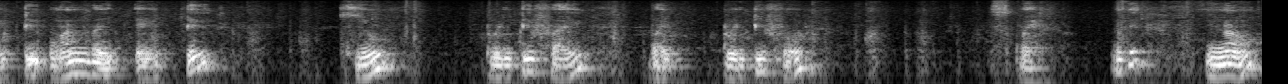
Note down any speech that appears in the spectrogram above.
81 by 80 cube 25 by 24 square. Okay. Now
